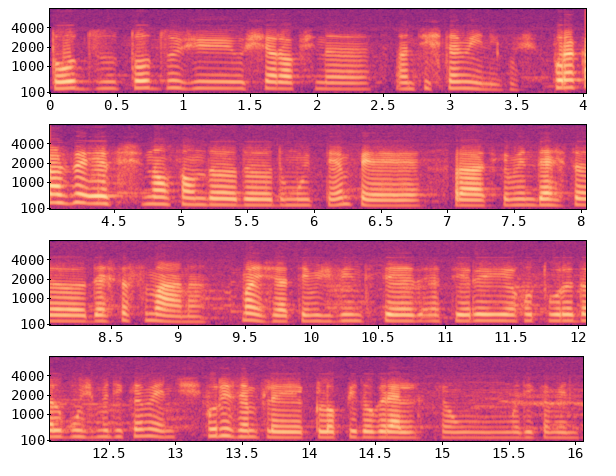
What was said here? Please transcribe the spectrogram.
todos, todos os, os xaropes na, antihistamínicos. Por acaso, esses não são de, de, de muito tempo, é praticamente desta, desta semana mas já temos vindo ter, a ter a ruptura de alguns medicamentos. Por exemplo, clopidogrel, que é um medicamento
